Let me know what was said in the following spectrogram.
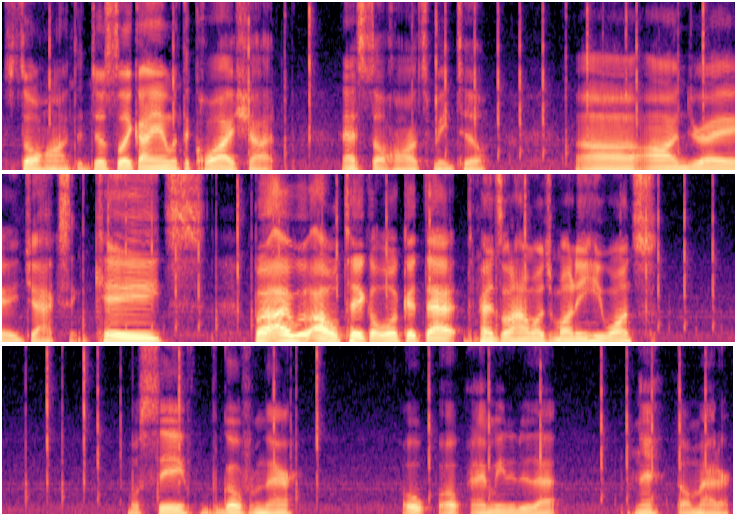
Still haunted, just like I am with the Kawhi shot. That still haunts me too uh, Andre Jackson Cates. But I will I will take a look at that. Depends on how much money he wants. We'll see. We'll go from there. Oh, oh, I didn't mean to do that. Eh, don't matter.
